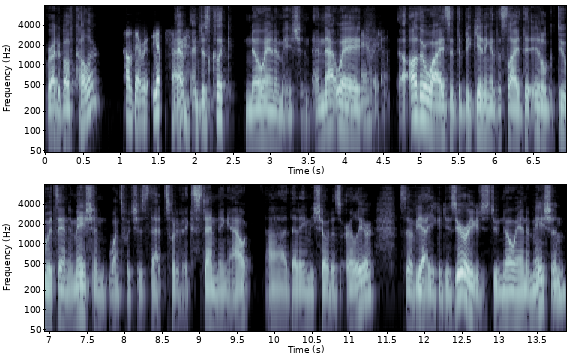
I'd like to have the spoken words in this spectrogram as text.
right above color Oh, there we Yep. Sorry. Yep, and just click no animation and that way There we go. uh, Otherwise, at the beginning of the slide, that it'll do its animation once, which is that sort of extending out uh, that Ami showed us earlier. So if, yeah, you could do zero, you could just do no animation,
